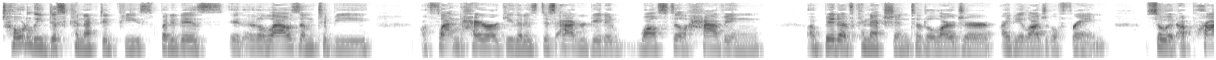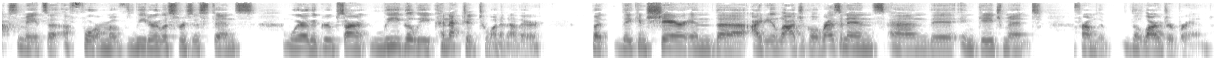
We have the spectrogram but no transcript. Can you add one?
totally disconnected piece, but it is, it, it allows them to be a flattened hierarchy that is disaggregated while still having a bit of connection to the larger ideological frame. So it approximates a, a, form of leaderless resistance where the groups aren't legally connected to one another, but they can share in the ideological resonance and the engagement from the, the larger brand.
